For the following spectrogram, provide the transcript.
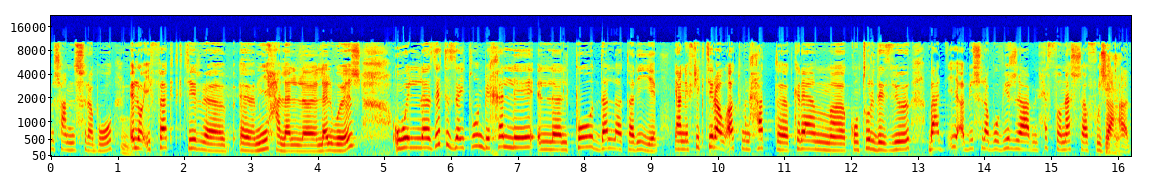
مش عم نشربه. له effect كتير منيحة لل- للوجه. والزيت الزيتون بيخلي ال- ال peau تضلها طرية. يعني في كتير أوقات بنحط crème contour des yeux بعد دقيقة بيشربوا بيرجع بنحسه نشف وجعد.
